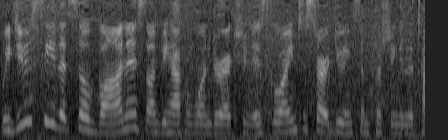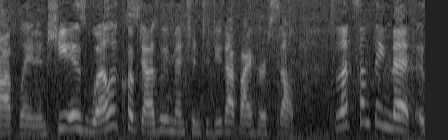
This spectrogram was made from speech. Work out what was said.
We do see that Sylvanas, on behalf of Juan Direction, is going to start doing some pushing in the top lane, and she is well equipped, as we mentioned, to do that by herself. So that's something that uh,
